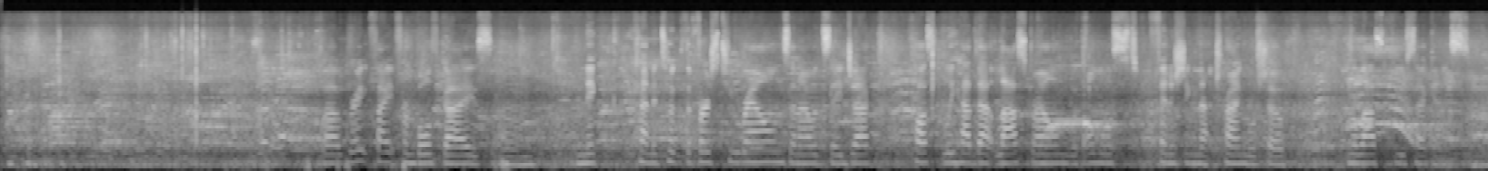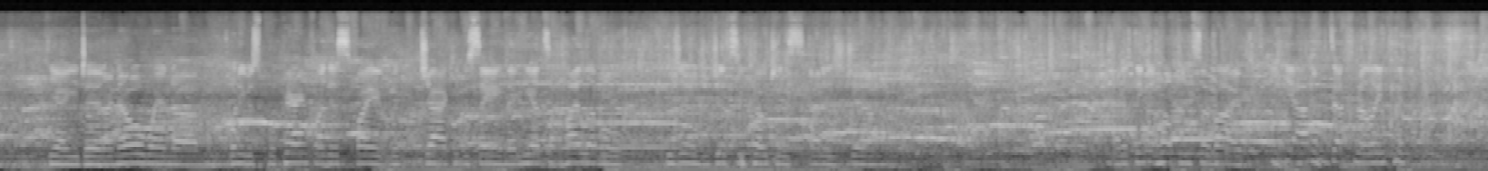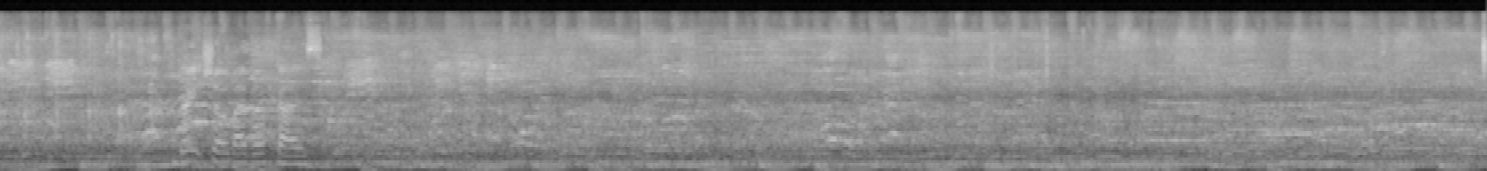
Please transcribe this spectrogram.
wow, great fight from both guys. Um, Nick kind of took the first two rounds, and I would say Jack possibly had that last round with almost finishing that triangle choke in the last few seconds. Yeah, you did. I know when um, when he was preparing for this fight with Jack, he was saying that he had some high-level Brazilian Jiu-Jitsu coaches at his gym, and I think it helped him survive. Yeah, definitely. Great show by both guys.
